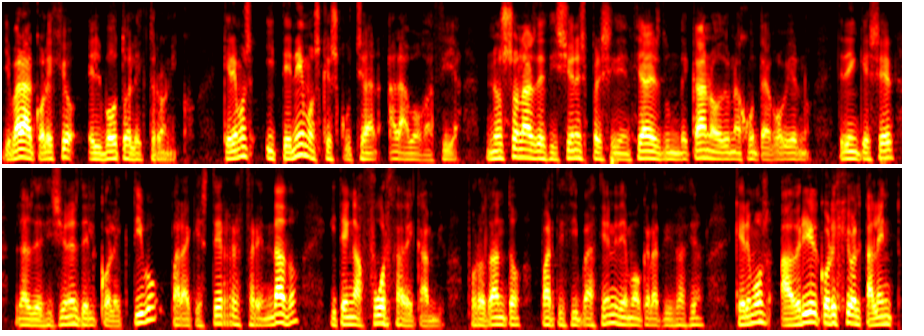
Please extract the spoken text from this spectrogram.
llevar al colegio, el voto electrónico. Queremos y tenemos que escuchar a la abogacía. No son las decisiones presidenciales de un decano o de una junta de gobierno, tienen que ser las decisiones del colectivo para que esté refrendado y tenga fuerza de cambio. Por lo tanto, participación y democratización. Queremos abrir el colegio al talento.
